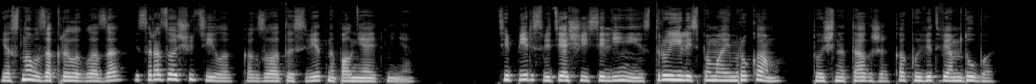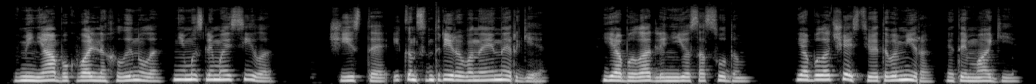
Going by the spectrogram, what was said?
Я снова закрыла глаза и сразу ощутила, как золотой свет наполняет меня. Теперь светящиеся линии струились по моим рукам, точно так же, как по ветвям дуба. В меня буквально хлынула немыслимая сила, чистая и концентрированная энергия. Я была для нее сосудом. Я была частью этого мира, этой магии.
